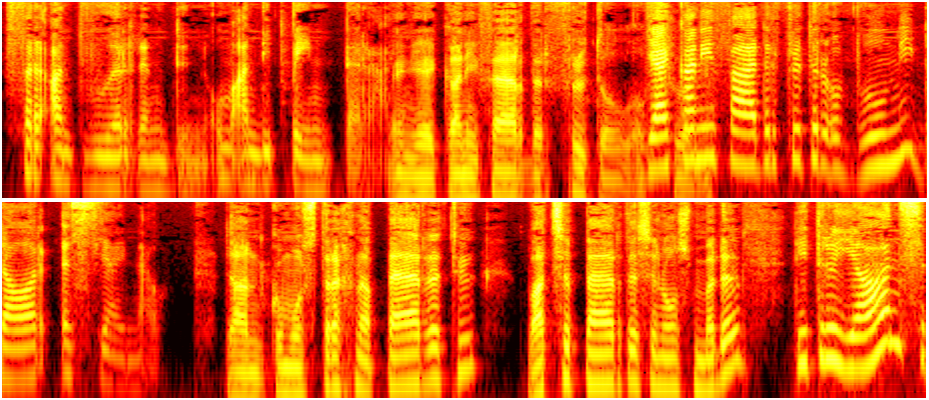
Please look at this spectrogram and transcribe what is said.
verantwoording doen om aan die pen te ry. en jy kan nie verder vroetel of Jy so kan nie verder vroeter op woel nie. Daar is jy nou. Dan kom ons terug na perde toe. Watse perde is in ons midde? Die Trojaanse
